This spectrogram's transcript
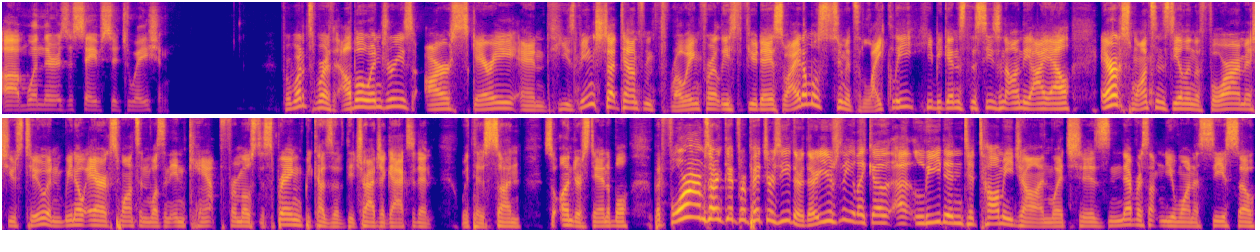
um, when there is a save situation for what it's worth, elbow injuries are scary, and he's being shut down from throwing for at least a few days. So I'd almost assume it's likely he begins the season on the IL. Erik Swanson's dealing with forearm issues too, and we know Erik Swanson wasn't in camp for most of spring because of the tragic accident with his son. So understandable. But forearms aren't good for pitchers either. They're usually like a, a lead into Tommy John, which is never something you want to see. So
